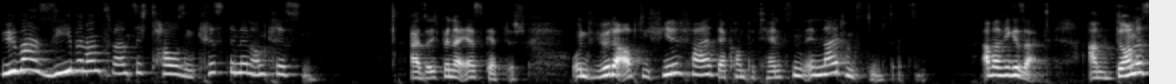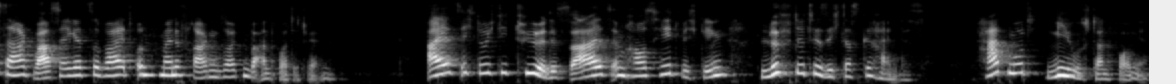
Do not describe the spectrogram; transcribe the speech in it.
über 27.000 Christinnen und Christen. Also ich bin da eher skeptisch und würde auf die Vielfalt der Kompetenzen in Leitungsteams setzen. Aber wie gesagt, am Donnerstag war es ja jetzt soweit und meine Fragen sollten beantwortet werden. Als ich durch die Tür des Saals im Haus Hedwig ging, lüftete sich das Geheimnis. Hartmut Niehus stand vor mir,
